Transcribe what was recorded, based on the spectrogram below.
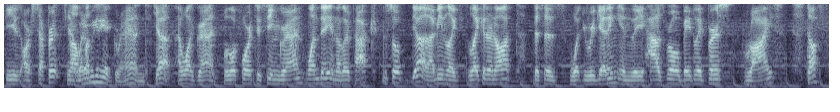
these are separate. Yeah, um, when are we gonna get Grand? Yeah, I want Grand. We'll look forward to seeing Grand one day, in another pack. So yeah, I mean like, like it or not, this is what you were getting in the Hasbro Beyblade Burst Rise stuff.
